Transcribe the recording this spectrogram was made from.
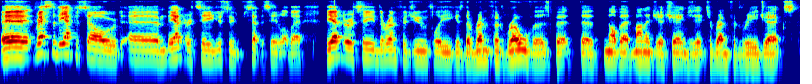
Uh, rest of the episode, um, they enter a team just to set the scene a little bit. the enter a team, the Renford Youth League, is the Renford Rovers, but the knobhead manager changes it to Renford Rejects.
